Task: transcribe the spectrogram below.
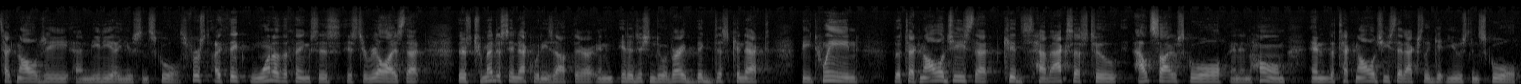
technology and media use in schools. First, I think one of the things is, is to realize that there's tremendous inequities out there in, in addition to a very big disconnect between the technologies that kids have access to outside of school and in home and the technologies that actually get used in school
